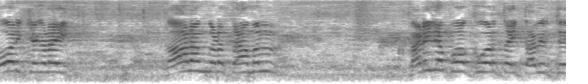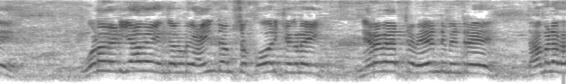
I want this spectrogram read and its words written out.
கோரிக்கைகளை காலம் கடத்தாமல் கடித போக்குவரத்தை தவிர்த்து உடனடியாக எங்களுடைய ஐந்து அம்ச கோரிக்கைகளை நிறைவேற்ற வேண்டும் என்று தமிழக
